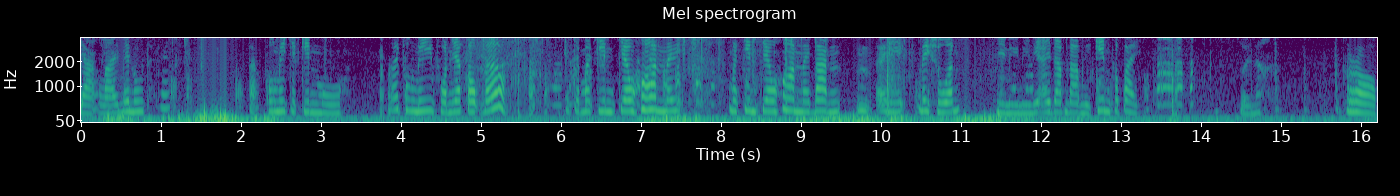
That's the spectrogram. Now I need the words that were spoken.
อยากหลายเมนูแท้แต่พรุ่งนี้จะกินหมูไอ้พรุ่งนี้ฝนอย่าตกเด้อจะมากินเจียวฮ้อนในมากินเจียวฮ้อนในบ้านไอ้ในสวน นี่นี่นี่นี่ไอ้ดำดำนี่กินเข้าไป สวยนะ กรอบ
